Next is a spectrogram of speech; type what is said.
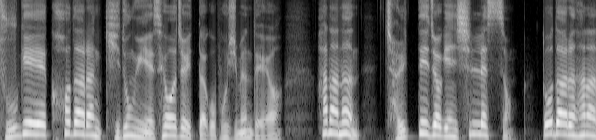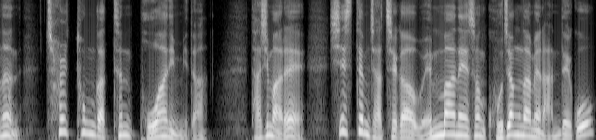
두 개의 커다란 기둥 위에 세워져 있다고 보시면 돼요. 하나는 절대적인 신뢰성, 또 다른 하나는 철통 같은 보안입니다. 다시 말해, 시스템 자체가 웬만해선 고장나면 안 되고,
